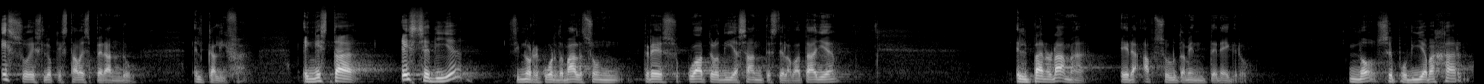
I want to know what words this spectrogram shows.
Eso es lo que estaba esperando el califa. En esta, ese día, si no recuerdo mal, son tres o cuatro días antes de la batalla, el panorama era absolutamente negro. No se podía bajar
